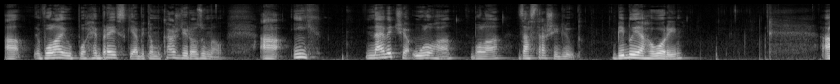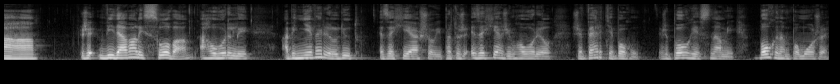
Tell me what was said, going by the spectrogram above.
a volajú po hebrejsky, aby tomu každý rozumel. A ich najväčšia úloha bola zastrašiť ľud. Biblia hovorí, a, že vydávali slova a hovorili, aby neveril ľud Ezechiašovi, pretože Ezechiaš im hovoril, že verte Bohu, že Boh je s nami, Boh nám pomôže,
